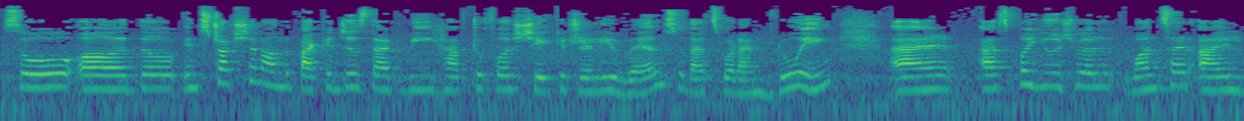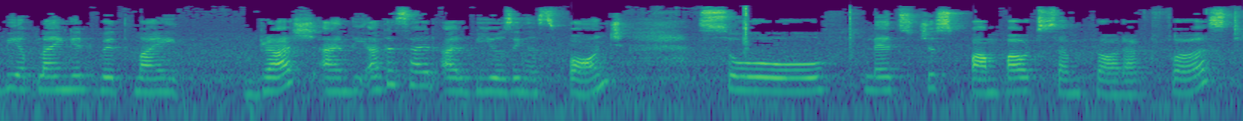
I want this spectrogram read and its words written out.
So uh, the instruction on the packages that we have to first shake it really well. So that's what I'm doing. And as per usual one side I'll be applying it with my brush and the other side I'll be using a sponge. So let's just pump out some product first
